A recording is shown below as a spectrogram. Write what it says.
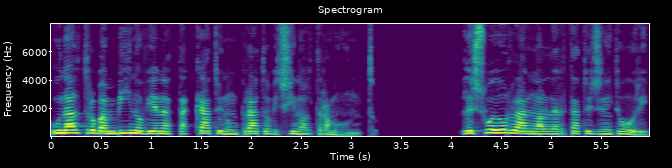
un altro bambino viene attaccato in un prato vicino al tramonto. Le sue urla hanno allertato i genitori,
